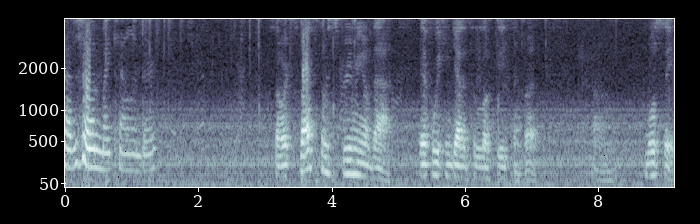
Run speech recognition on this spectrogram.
had it on my calendar. So expect some streaming of that if we can get it to look decent, but um, we'll see.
